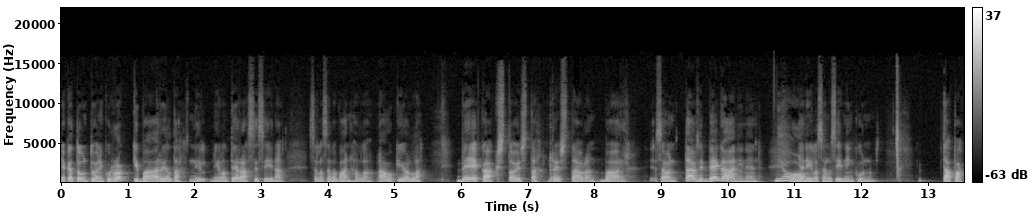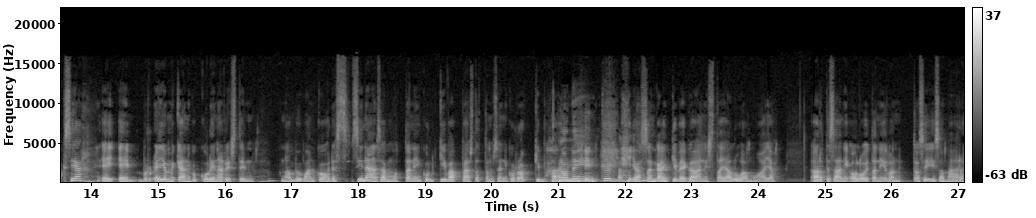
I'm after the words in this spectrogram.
joka tuntuu niin kuin rockibaarilta. Niillä on terassi siinä sellaisella vanhalla aukiolla. B12 Restaurant Bar. Se on täysin vegaaninen Joo. ja niillä on sellaisia niin kuin tapaksia. Ei, ei, ei ole mikään niin kulinaristin number one kohde sinänsä, mutta niin kuin kiva päästä tämmöiseen niin rockibaariin, no niin, kyllä. jossa on kaikki vegaanista ja luomua ja artesaanioluita, niillä on tosi iso määrä.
